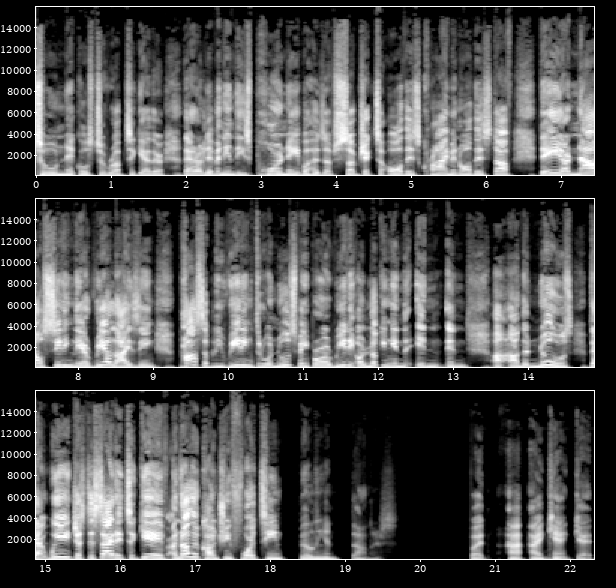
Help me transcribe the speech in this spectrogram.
two nickels to rub together that are living in these poor neighborhoods of subject to all this crime and all this stuff they are now sitting there realizing possibly reading through a newspaper or reading or looking in in in uh, on the news that we just decided to give another country 14 billion dollars but I, I can't get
